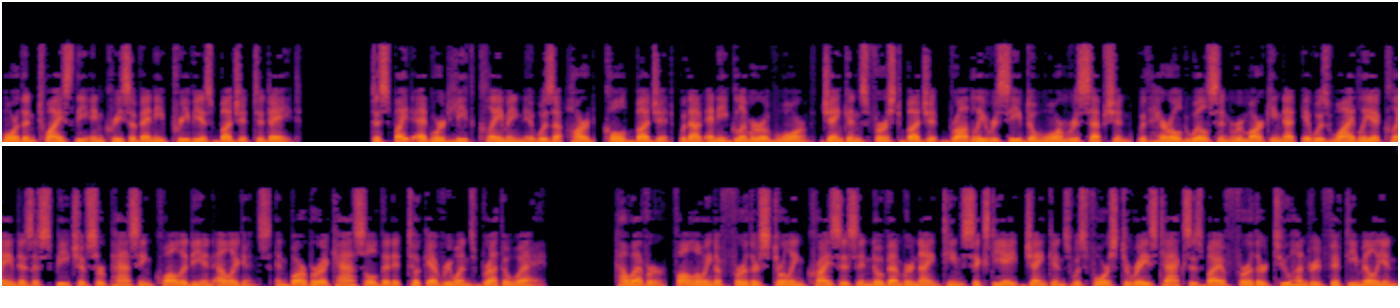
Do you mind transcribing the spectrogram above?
more than twice the increase of any previous budget to date. Despite Edward Heath claiming it was a hard, cold budget, without any glimmer of warmth Jenkins' first budget broadly received a warm reception, with Harold Wilson remarking that it was widely acclaimed as a speech of surpassing quality and elegance and Barbara Castle that it took everyone's breath away. However, following a further sterling crisis in November 1968 Jenkins was forced to raise taxes by a further £250 million.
